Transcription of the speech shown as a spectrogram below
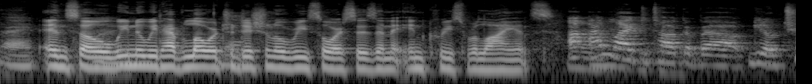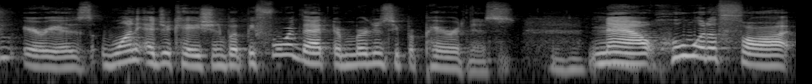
Right. And so we knew we'd have lower yeah. traditional resources and an increased reliance. I'd like to talk about you know two areas: one, education, but before that, emergency preparedness. Mm-hmm. Now, who would have thought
